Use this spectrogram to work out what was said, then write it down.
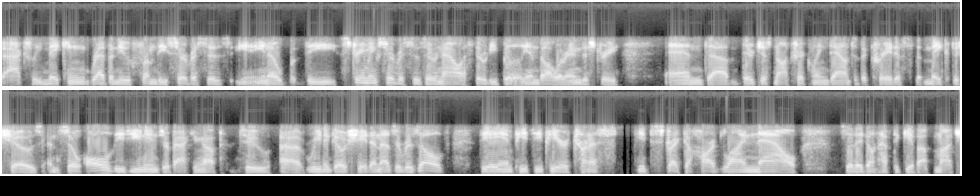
actually making revenue from these services. You, know, the streaming services are now a $30 billion industry and uh, they're just not trickling down to the creatives that make the shows. And so all of these unions are backing up to uh, renegotiate, and as a result, the AMPTP are trying to strike a hard line now so they don't have to give up much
